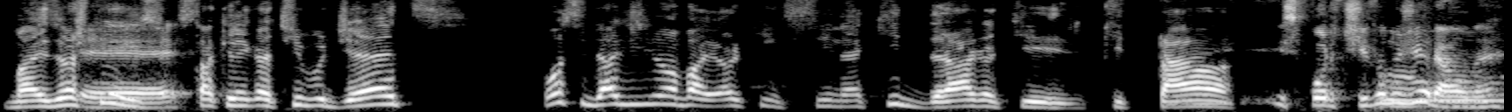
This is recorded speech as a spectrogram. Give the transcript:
Mas eu acho é... que é isso. Destaque negativo Jets. Ou a cidade de Nova York em si, né? Que draga que, que tá. Esportiva no o, geral, né?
